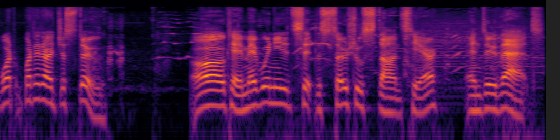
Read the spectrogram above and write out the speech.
what, what did I just do? Oh, okay, maybe we need to set the social stance here and do that.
